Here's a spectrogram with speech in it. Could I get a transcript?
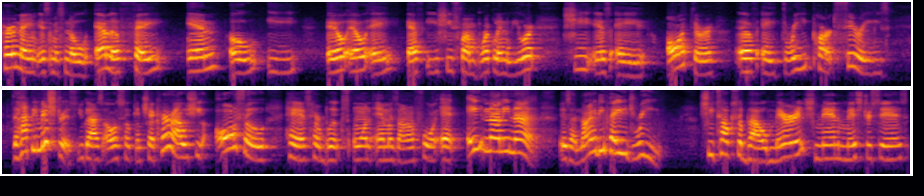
Her name is Miss Noella Faye, N O E L L A F E. She's from Brooklyn, New York. She is a author of a three-part series, The Happy Mistress. You guys also can check her out. She also has her books on Amazon for at $8.99. It's a 90-page read. She talks about marriage, men, mistresses,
